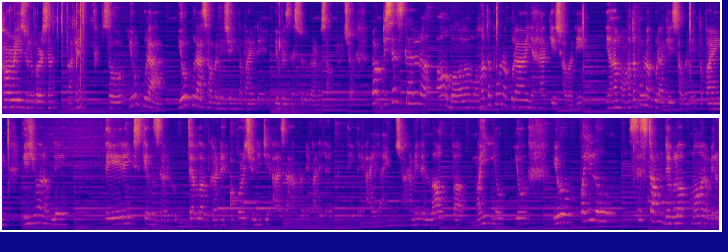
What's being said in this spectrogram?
करेज हुनुपर्छ ओके सो यो कुरा यो कुरा छ भने चाहिँ तपाईँले यो बिजनेस सुरु गर्न सक्नुहुन्छ। र विशेष गरेर अब महत्त्वपूर्ण कुरा यहाँ के छ भने यहाँ महत्त्वपूर्ण कुरा के छ भने तपाईँ हिजुअनले धेरै स्किल्सहरू डेभलप गर्ने अपर्च्युनिटी आज हाम्रो नेपालीलाई पनि दिँदै आइरहेको छ। हामीले लगभग मै यो यो पहिलो सिस्टम डेभलप म र मेरो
